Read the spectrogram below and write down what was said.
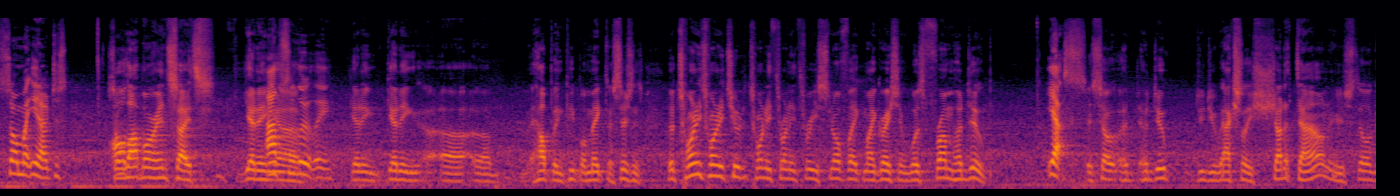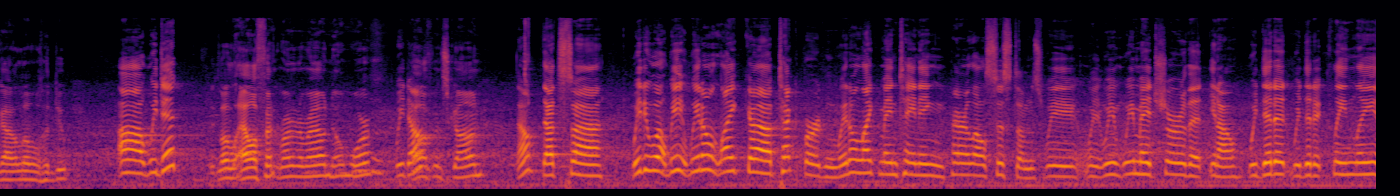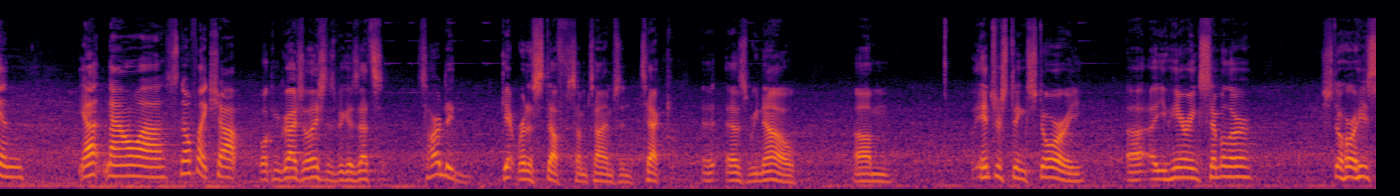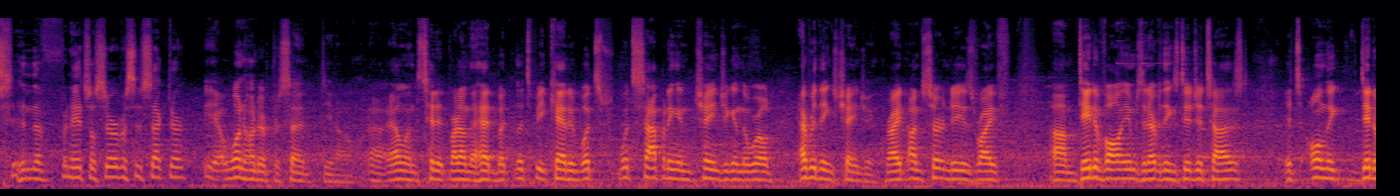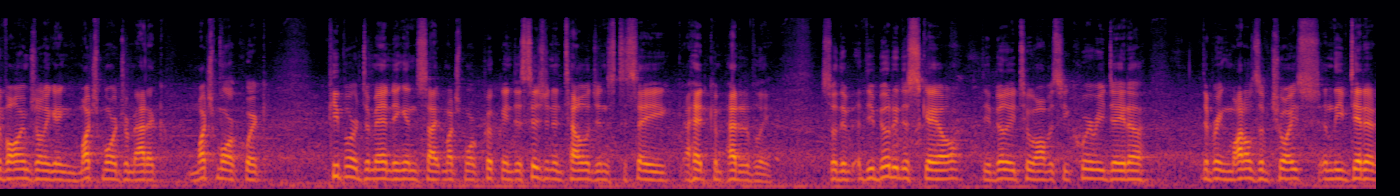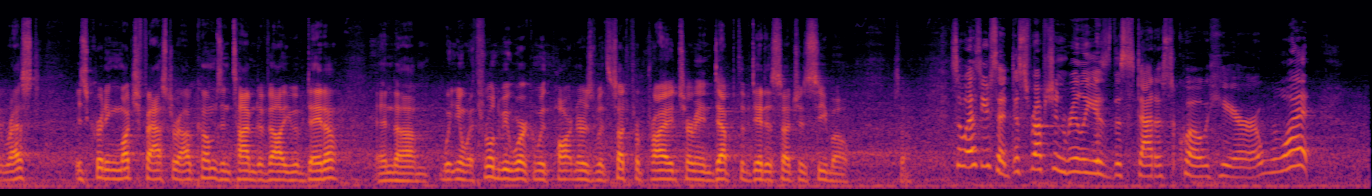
so much, you know, just so a lot more insights getting absolutely uh, getting getting uh, uh, helping people make decisions. The 2022 to 2023 Snowflake migration was from Hadoop. Yes. So Hadoop, did you actually shut it down, or you still got a little Hadoop? Uh, we did. Little elephant running around, no more. We don't. Elephant's gone. No, that's uh, we do we we don't like uh, tech burden. We don't like maintaining parallel systems. We, we we we made sure that you know we did it. We did it cleanly, and yeah, now uh, Snowflake Shop. Well, congratulations, because that's it's hard to get rid of stuff sometimes in tech, as we know. Um, interesting story. Uh, are you hearing similar stories in the financial services sector? Yeah, 100%. You know, uh, Ellen's hit it right on the head. But let's be candid. What's what's happening and changing in the world? Everything's changing, right? Uncertainty is rife. Um, data volumes and everything's digitized. It's only data volumes are only getting much more dramatic, much more quick. People are demanding insight much more quickly and decision intelligence to stay ahead competitively. So the, the ability to scale, the ability to obviously query data, to bring models of choice and leave data at rest is creating much faster outcomes and time to value of data. And um, we, you know, we're thrilled to be working with partners with such proprietary and depth of data such as Cboe. So. so as you said, disruption really is the status quo here. What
